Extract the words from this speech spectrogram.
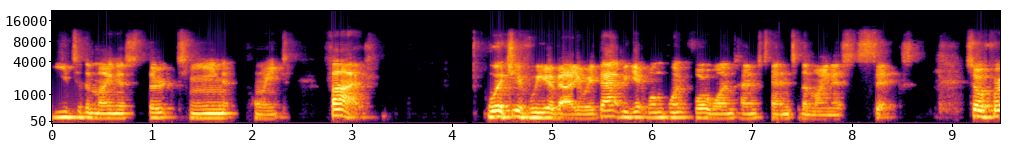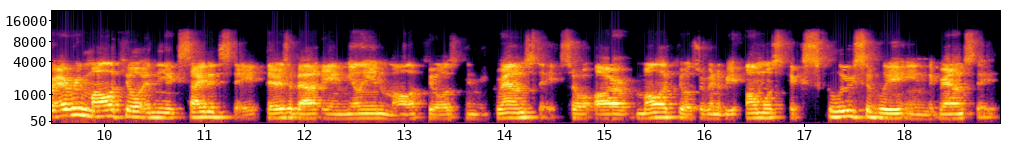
e to the minus 13.5, which if we evaluate that, we get 1.41 times 10 to the minus 6. So for every molecule in the excited state, there's about a million molecules in the ground state. So our molecules are going to be almost exclusively in the ground state.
